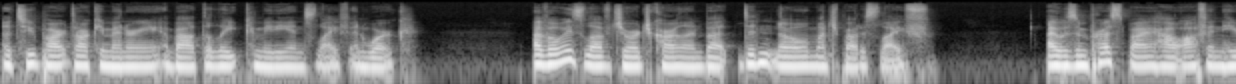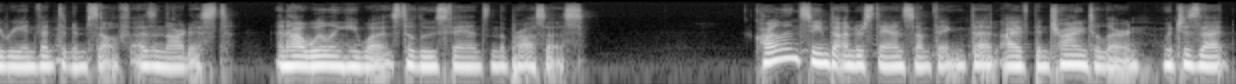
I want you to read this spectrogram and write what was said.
a two part documentary about the late comedian's life and work. I've always loved George Carlin, but didn't know much about his life. I was impressed by how often he reinvented himself as an artist and how willing he was to lose fans in the process. Carlin seemed to understand something that I've been trying to learn, which is that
